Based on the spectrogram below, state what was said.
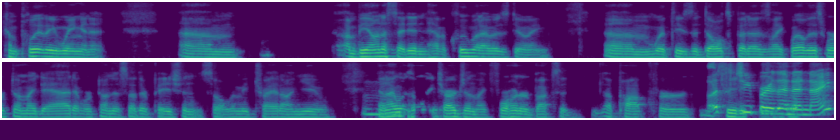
completely winging it. Um, I'll be honest, I didn't have a clue what I was doing um, with these adults, but I was like, well, this worked on my dad. It worked on this other patient. So let me try it on you. Mm-hmm. And I was only charging like 400 bucks a, a pop for. That's cheaper than a night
